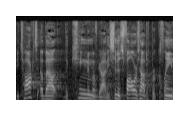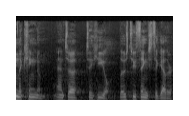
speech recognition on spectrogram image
He talked about the kingdom of God. He sent his followers out to proclaim the kingdom and to, to heal. Those two things together.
